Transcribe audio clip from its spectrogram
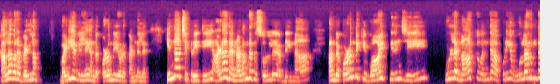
கலவர வெள்ளம் வடியவில்லை அந்த குழந்தையோட கண்ணுல. என்னாச்சு பிரீத்தி? அழாத நடந்ததை சொல்லு அப்படின்னா அந்த குழந்தைக்கு வாய் பிரிஞ்சு உள்ள நாக்கு வந்து அப்படியே உலர்ந்த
